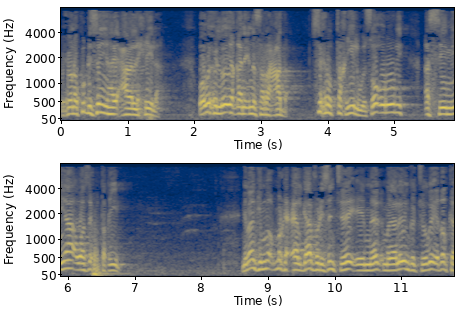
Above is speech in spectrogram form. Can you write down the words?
wuxuuna ku dhisan yahay cala waa wixii loo yaqaana inasaraacada sixru takyiil wey soo ururi asimiya waa sixru takyiil. Nimankii marka ceelgaa fadhiisan jiray ee magaalooyinka joogay ee dadka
